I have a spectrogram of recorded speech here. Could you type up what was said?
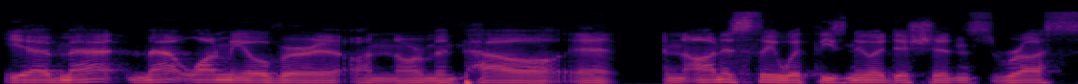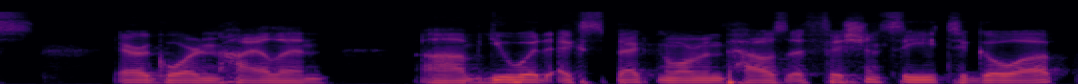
Yeah, Matt Matt won me over on Norman Powell, and, and honestly, with these new additions, Russ, Eric Gordon, Hyland, um, you would expect Norman Powell's efficiency to go up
